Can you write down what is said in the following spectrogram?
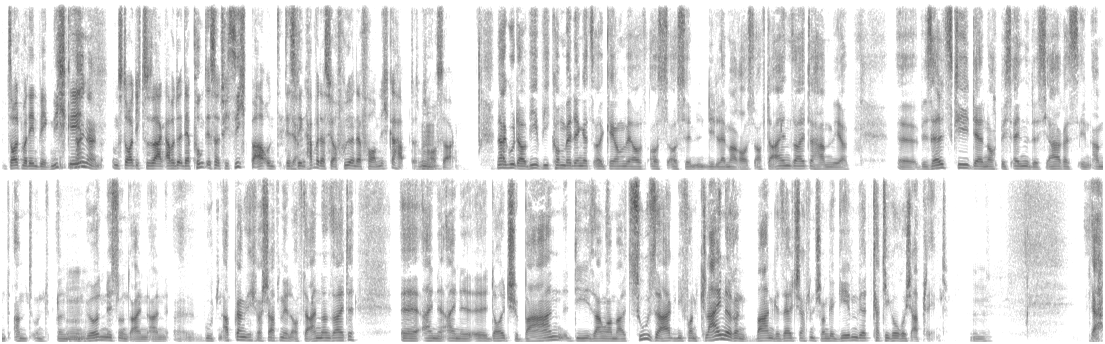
sollten wir den Weg nicht gehen, um es deutlich zu sagen. Aber der Punkt ist natürlich sichtbar und deswegen haben wir das ja auch früher in der Form nicht gehabt. Das muss man mhm. auch sagen. Na gut, aber wie, wie kommen wir denn jetzt kommen wir aus, aus, aus dem Dilemma raus? Auf der einen Seite haben wir äh, Wieselski, der noch bis Ende des Jahres in Amt, Amt und, und mhm. Würden ist und einen, einen äh, guten Abgang sich verschaffen will. Auf der anderen Seite äh, eine, eine äh, deutsche Bahn, die, sagen wir mal, Zusagen, die von kleineren Bahngesellschaften schon gegeben wird, kategorisch ablehnt. Mhm. Ja.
